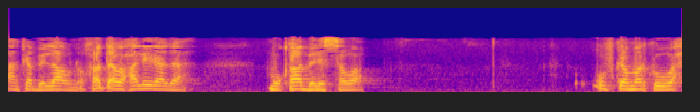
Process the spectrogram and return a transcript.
aan ka bilowno khata waxaa la yihahdaa muqaabil الsawaab qofka markuu wax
